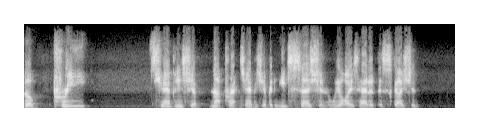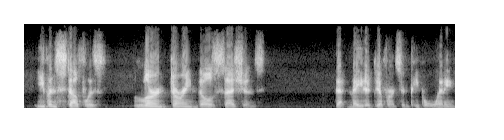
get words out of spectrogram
the pre championship, not pre championship, but each session, we always had a discussion. Even stuff was learned during those sessions that made a difference in people winning.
